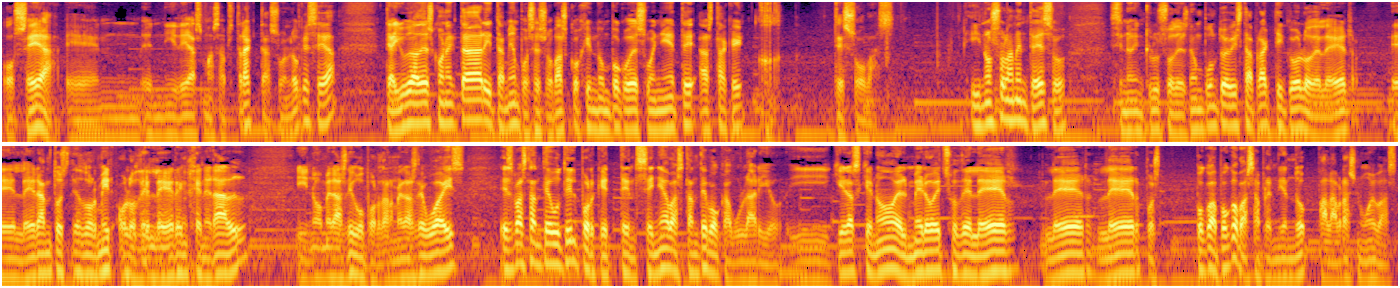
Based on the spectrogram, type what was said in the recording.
o sea en, ideas más abstractas o en lo que sea, te ayuda a desconectar y también pues eso, vas cogiendo un poco de sueñete hasta que te sobas. Y no solamente eso, sino incluso desde un punto de vista práctico, lo de leer, eh, leer antes de dormir o lo de leer en general, y no me las digo por dármelas de guays, es bastante útil porque te enseña bastante vocabulario. Y quieras que no, el mero hecho de leer, leer, leer, pues poco a poco vas aprendiendo palabras nuevas.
